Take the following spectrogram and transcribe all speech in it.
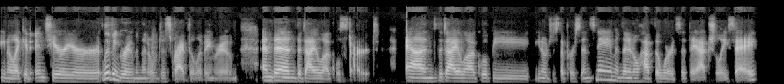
you know, like an interior living room, and then it'll describe the living room, and then the dialogue will start, and the dialogue will be, you know, just the person's name, and then it'll have the words that they actually say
